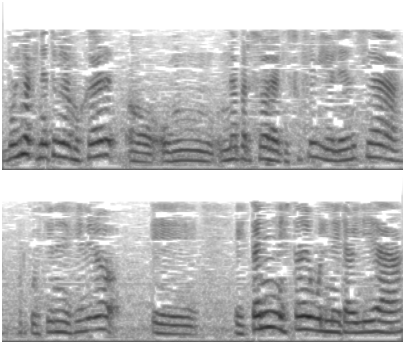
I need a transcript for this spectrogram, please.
vos imaginate una mujer o, o un- una persona que sufre violencia por cuestiones de género, eh, está en un estado de vulnerabilidad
